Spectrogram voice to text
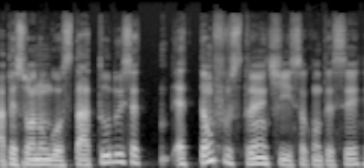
a pessoa não gostar. Tudo isso é, é tão frustrante isso acontecer.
